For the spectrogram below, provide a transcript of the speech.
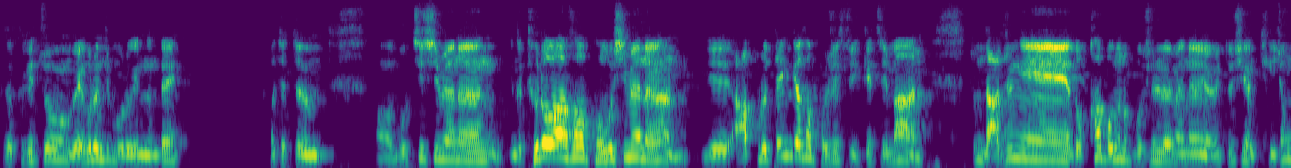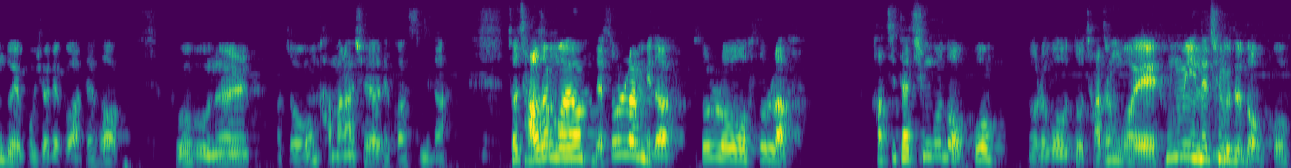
그래서 그게 좀 왜 그런지 모르겠는데 어쨌든 어, 놓치시면은 그러니까 들어와서 보시면은 이제 앞으로 땡겨서 보실 수 있겠지만 좀 나중에 녹화본으로 보시려면은 12시간 뒤 정도에 보셔야 될 것 같아서 그 부분을 좀 감안하셔야 될 것 같습니다. 저 자전거요? 네, 솔라입니다. 솔로, 솔라. 같이 탈 친구도 없고, 그리고 또 자전거에 흥미 있는 친구들도 없고,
